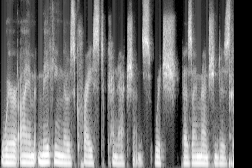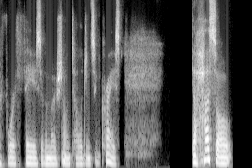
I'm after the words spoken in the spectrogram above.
where I am making those Christ connections, which, as I mentioned, is the fourth phase of emotional intelligence in Christ. The hustle,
